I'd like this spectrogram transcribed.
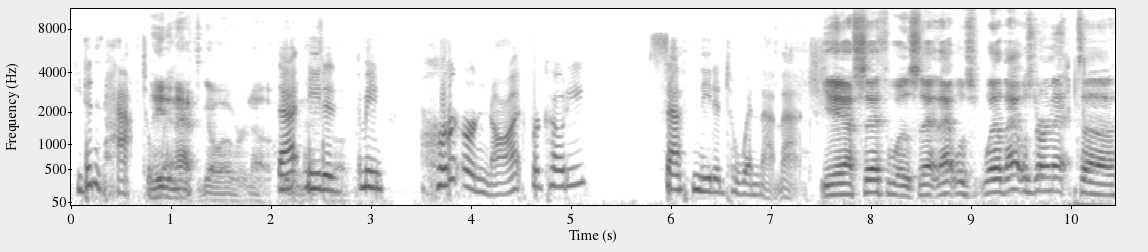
He didn't have to. he win. didn't have to go over. No, that didn't have to needed. I mean, hurt or not for Cody, Seth needed to win that match. Yeah, Seth was that. That was well. That was during that. uh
